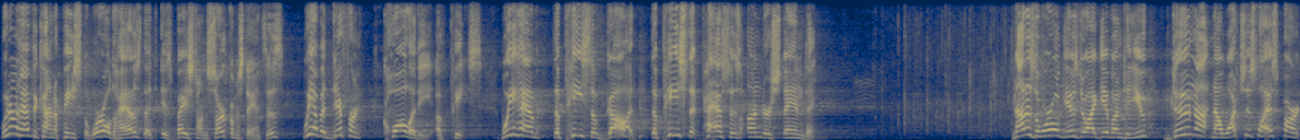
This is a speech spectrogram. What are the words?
We don't have the kind of peace the world has that is based on circumstances. We have a different quality of peace. We have the peace of God, the peace that passes understanding. Not as the world gives, do I give unto you. Do not, now watch this last part.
